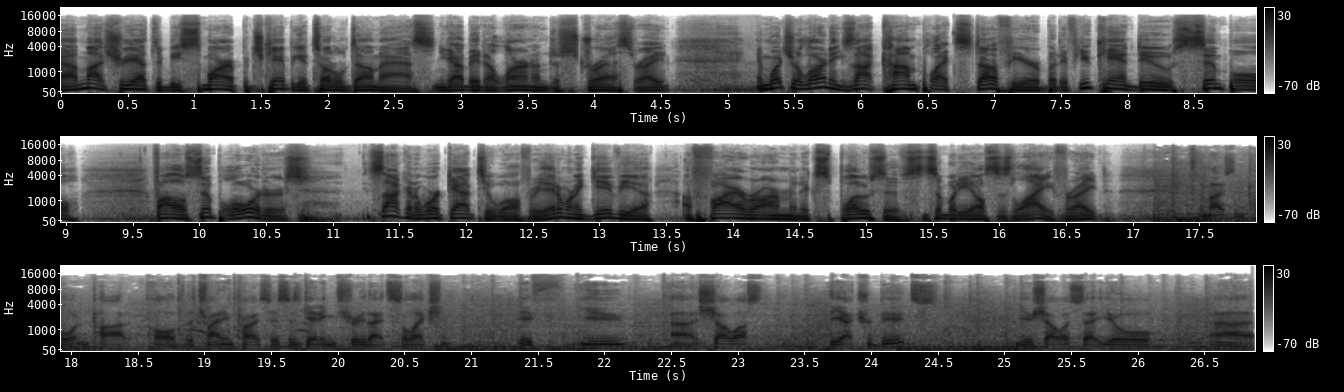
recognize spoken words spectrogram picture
I'm not sure you have to be smart, but you can't be a total dumbass. And you got to be able to learn under stress, right? And what you're learning is not complex stuff here, but if you can't do simple, follow simple orders, it's not going to work out too well for you. They don't want to give you a firearm and explosives in somebody else's life, right? The most important part of the training process is getting through that selection. If you uh, show us the attributes, you show us that you're uh,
